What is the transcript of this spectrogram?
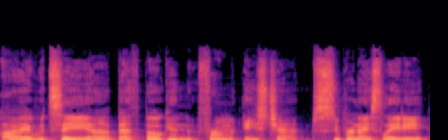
I would say uh, Beth Bogan from Ace Chat. Super nice lady.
